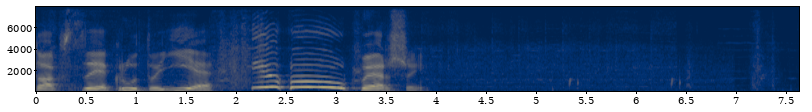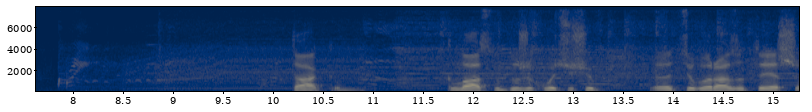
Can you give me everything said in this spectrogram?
Так, все, круто, є. Юху! Перший. Так, класно, дуже хочу, щоб е, цього разу теж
